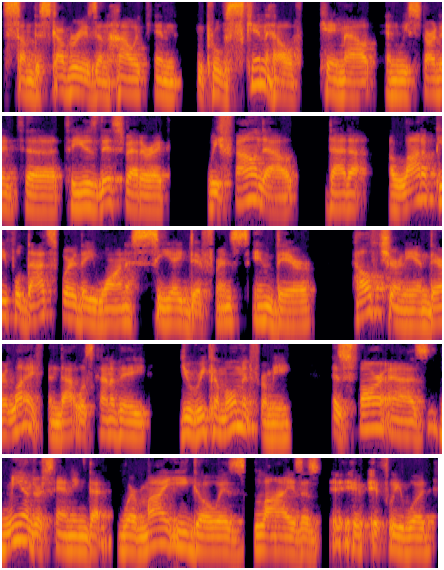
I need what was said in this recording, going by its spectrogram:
some discoveries on how it can improve skin health came out and we started to, to use this rhetoric, we found out that a, a lot of people, that's where they want to see a difference in their health journey and their life. And that was kind of a eureka moment for me. As far as me understanding that where my ego is lies as if we would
